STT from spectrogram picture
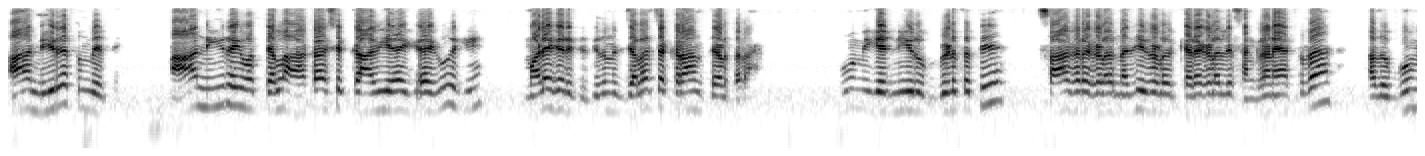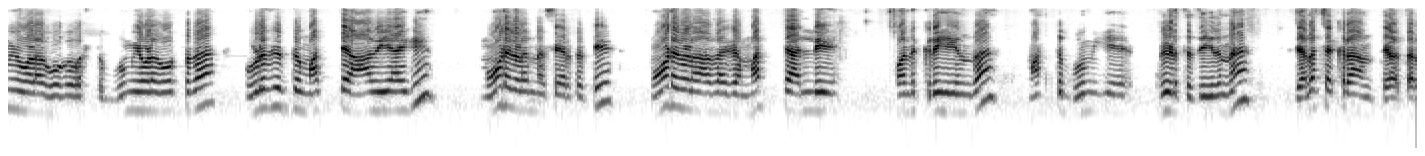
ಆ ನೀರೇ ತುಂಬೈತಿ. ಆ ನೀರ ಇವತ್ತೆಲ್ಲ ಆಕಾಶಕ್ಕೆ ಆವಿಯಾಗಿ ಹೋಗಿ ಮಳೆಗರಿತೈತಿ ಇದನ್ನ ಜಲಚಕ್ರ ಅಂತ ಹೇಳ್ತಾರ. ಭೂಮಿಗೆ ನೀರು ಬೀಳ್ತತಿ ಸಾಗರಗಳ ನದಿಗಳ ಕೆರೆಗಳಲ್ಲಿ ಸಂಗ್ರಹಣೆ ಆಗ್ತದ. ಅದು ಭೂಮಿ ಒಳಗೆ ಹೋಗುವಷ್ಟು ಭೂಮಿ ಒಳಗೆ ಹೋಗ್ತದ. ಉಳಿದಿದ್ದು ಮತ್ತೆ ಆವಿಯಾಗಿ ಮೋಡಗಳನ್ನ ಸೇರ್ತತಿ. ಮೋಡಗಳಾದಾಗ ಮತ್ತೆ ಅಲ್ಲಿ ಒಂದು ಕ್ರಿಯೆಯಿಂದ ಮತ್ತೆ ಭೂಮಿಗೆ ಬೀಳ್ತತಿ. ಇದನ್ನ ಜಲಚಕ್ರ ಅಂತ ಹೇಳ್ತಾರ.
